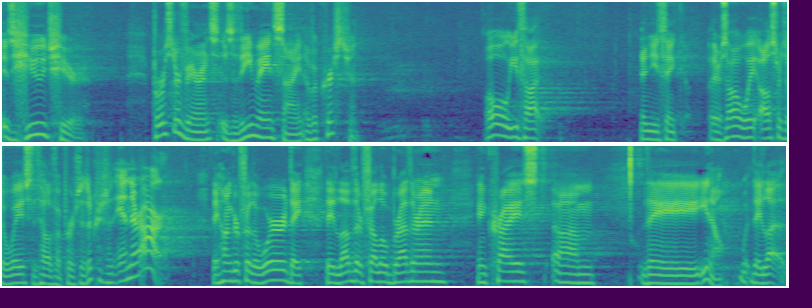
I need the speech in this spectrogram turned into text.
is huge here. Perseverance is the main sign of a Christian. Oh, you thought, and you think there's all, way, all sorts of ways to tell if a person is a Christian, and there are. They hunger for the word. They, they love their fellow brethren in Christ. Um, They, you know, they, lo-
